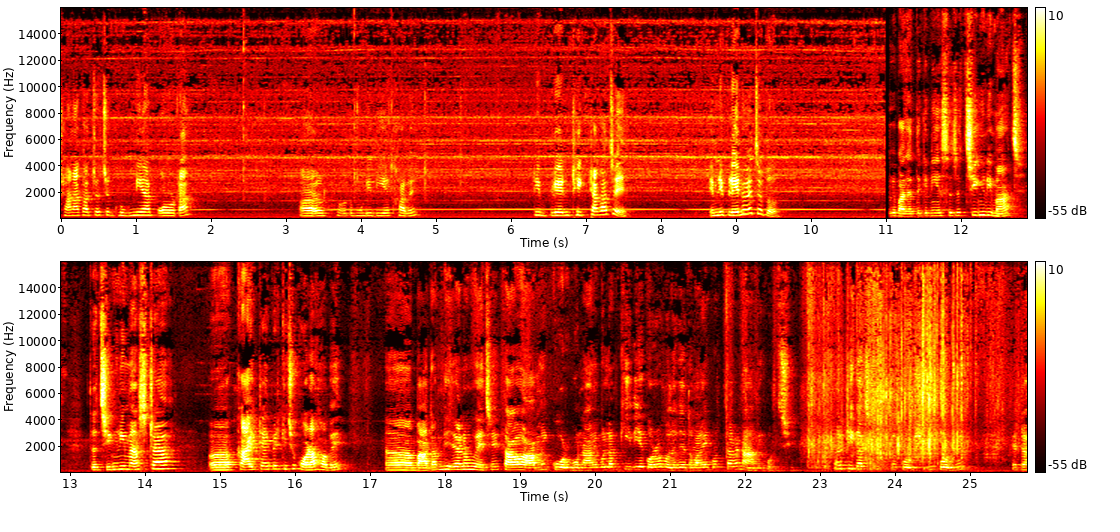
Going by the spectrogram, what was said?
সানা খাচ্ছে হচ্ছে ঘুগনি আর পরোটা। আর ওটা মুড়ি দিয়ে খাবে। কি প্লেন ঠিকঠাক আছে? এমনি প্লেন হয়েছে তো? বাজার থেকে নিয়ে এসেছে চিংড়ি মাছ। তো চিংড়ি মাছটা কাই টাইপের কিছু করা হবে। বাদাম ভেজানো হয়েছে, তাও আমি করব না। আমি বললাম, কি দিয়ে করব? বলে যে, তোমাকে করতে হবে না, আমি করছি। ঠিক আছে কৌশিকই করবে? এটা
